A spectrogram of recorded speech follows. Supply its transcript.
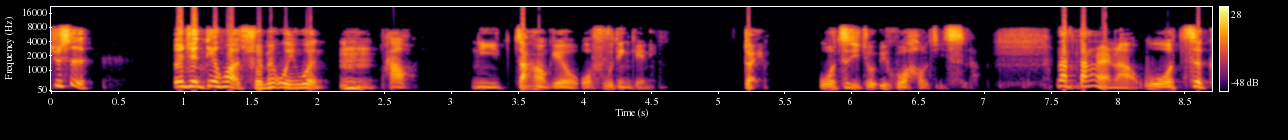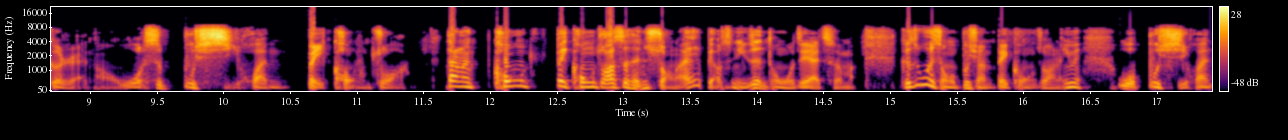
就是完全电话随便问一问，嗯，好，你账号给我，我付定给你。我自己就遇过好几次了。那当然了，我这个人哦，我是不喜欢被空抓。当然，空被空抓是很爽的，哎，表示你认同我这台车嘛。可是为什么不喜欢被空抓呢？因为我不喜欢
